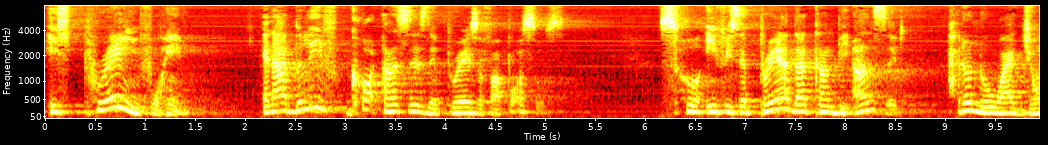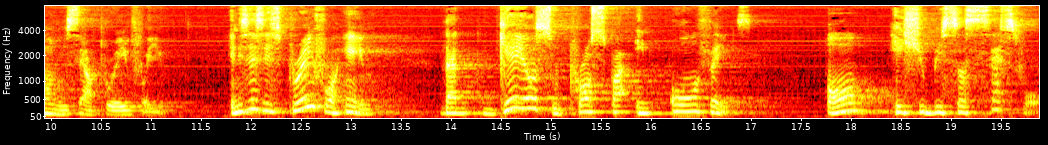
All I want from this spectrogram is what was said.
he's praying for him. And I believe God answers the prayers of apostles. So if it's a prayer that can't be answered, I don't know why John will say, I'm praying for you. And he says he's praying for him that Gaius will prosper in all things, or he should be successful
